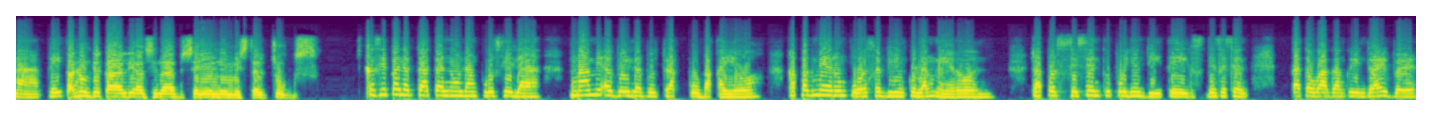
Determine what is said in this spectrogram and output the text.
ah, plate. Anong detalye ang sinabi sa iyo ni Mr. Chugs? Kasi pa nagtatanong lang po sila, Mami, available truck po ba kayo? Kapag meron po, sabihin ko lang meron. Tapos, sisend ko po yung details. Then, sisend, tatawagan ko yung driver.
